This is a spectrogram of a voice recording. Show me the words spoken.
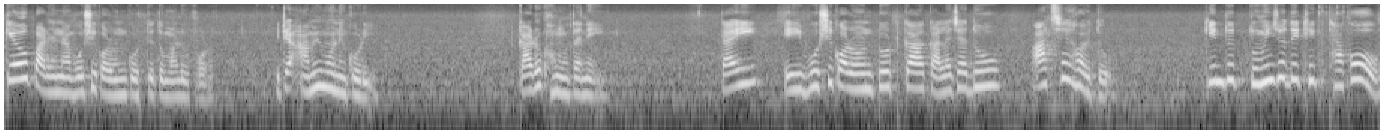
কেউ পারে না বশীকরণ করতে তোমার উপর। এটা আমি মনে করি। কারও ক্ষমতা নেই। তাই এই বশীকরণ, টোটকা কালা জাদু আছে হয়তো। কিন্তু তুমি যদি ঠিক থাকো,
